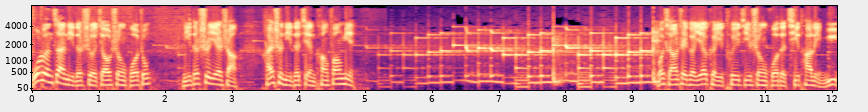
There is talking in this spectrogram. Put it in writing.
无论在你的社交生活中、你的事业上，还是你的健康方面。我想这个也可以推及生活的其他领域。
